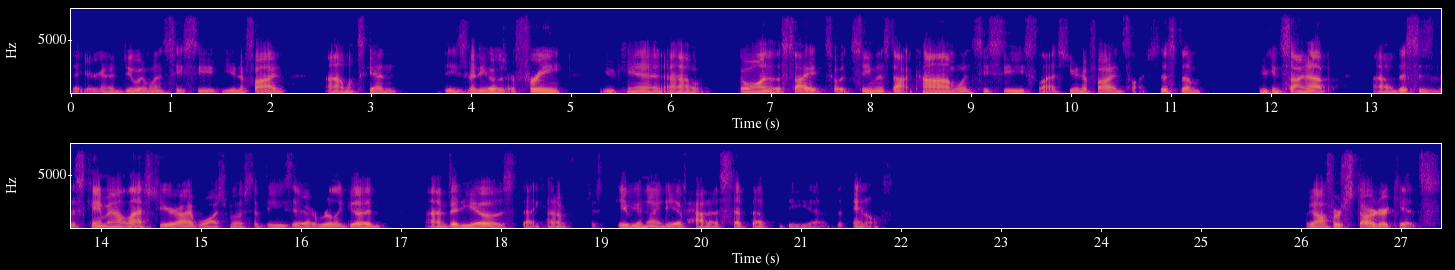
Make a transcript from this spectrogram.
that you're going to do in WinCC Unified. Um, once again, these videos are free. You can uh, go onto the site. So it's siemens.com, wincc slash unified slash system. You can sign up. Uh, this is this came out last year. I've watched most of these. They're really good uh, videos that kind of just give you an idea of how to set up the uh, the panels. We offer starter kits.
